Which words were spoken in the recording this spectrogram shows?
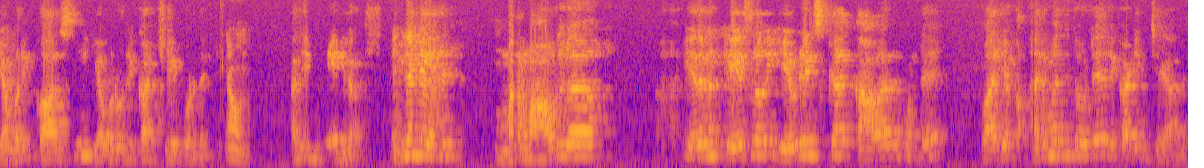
ఎవరి కాల్స్ని ఎవరు రికార్డ్ చేయకూడదండి. అది మెయిన్గా. ఎందుకంటే మనం మామూలుగా ఏదైనా కేసులో ఎవిడెన్స్గా కావాలనుకుంటే వారి యొక్క అనుమతితోటే రికార్డింగ్ చేయాలి.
